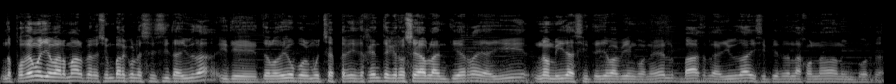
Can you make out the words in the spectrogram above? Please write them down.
nos podemos llevar mal, pero si un barco necesita ayuda, y te, lo digo por mucha experiencia, gente que no se habla en tierra y allí no mira si te llevas bien con él, vas, le ayuda y si pierdes la jornada no importa.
